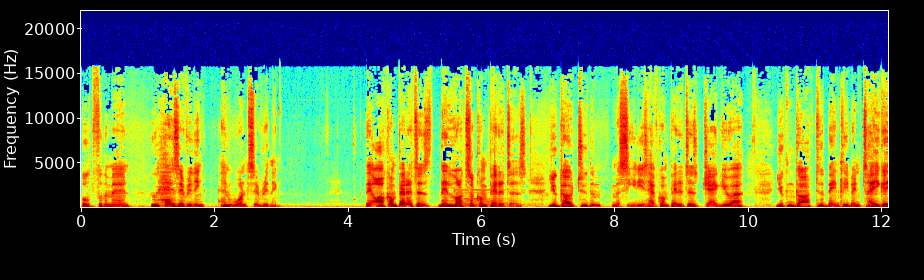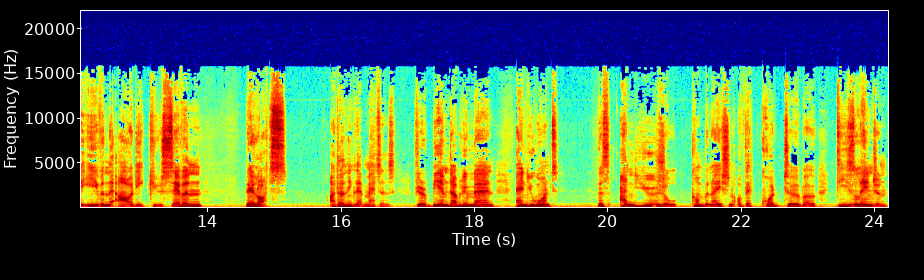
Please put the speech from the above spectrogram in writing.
built for the man who has everything and wants everything. There are competitors. There are lots of competitors. You go to the Mercedes, have competitors, Jaguar. You can go up to the Bentley Bentayga, even the Audi Q7. There are lots. I don't think that matters. If you're a BMW man and you want this unusual combination of that quad turbo diesel engine,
